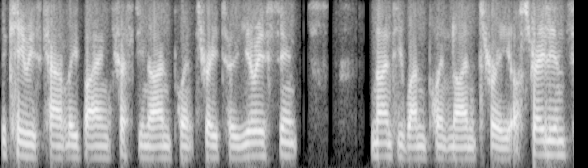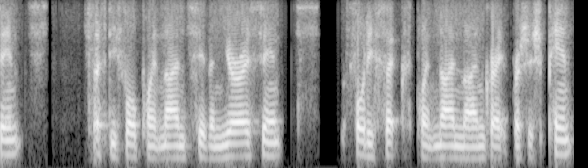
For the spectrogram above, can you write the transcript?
The Kiwis currently buying 59.32 US cents, 91.93 Australian cents, 54.97 euro cents, 46.99 Great British pence,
